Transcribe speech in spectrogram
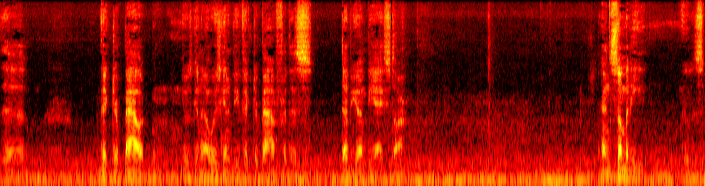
the Victor Bout. It was gonna always gonna be Victor Bout for this WNBA star. And somebody who's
